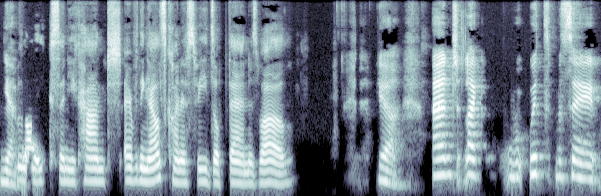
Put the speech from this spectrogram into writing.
yeah likes and you can't everything else kind of speeds up then as well yeah and like with let's say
